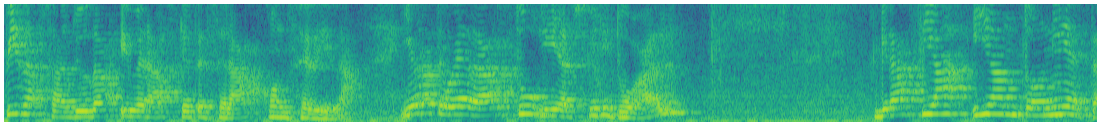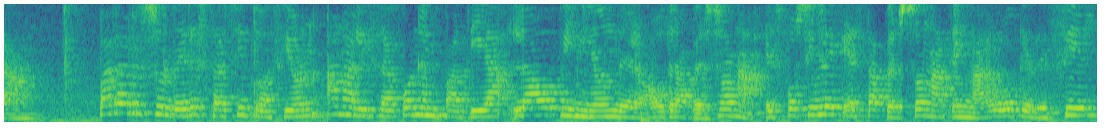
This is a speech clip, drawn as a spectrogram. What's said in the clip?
pidas ayuda y verás que te será concedida. Y ahora te voy a dar tu guía espiritual, Gracia y Antonieta. Para resolver esta situación, analiza con empatía la opinión de la otra persona. Es posible que esta persona tenga algo que decir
